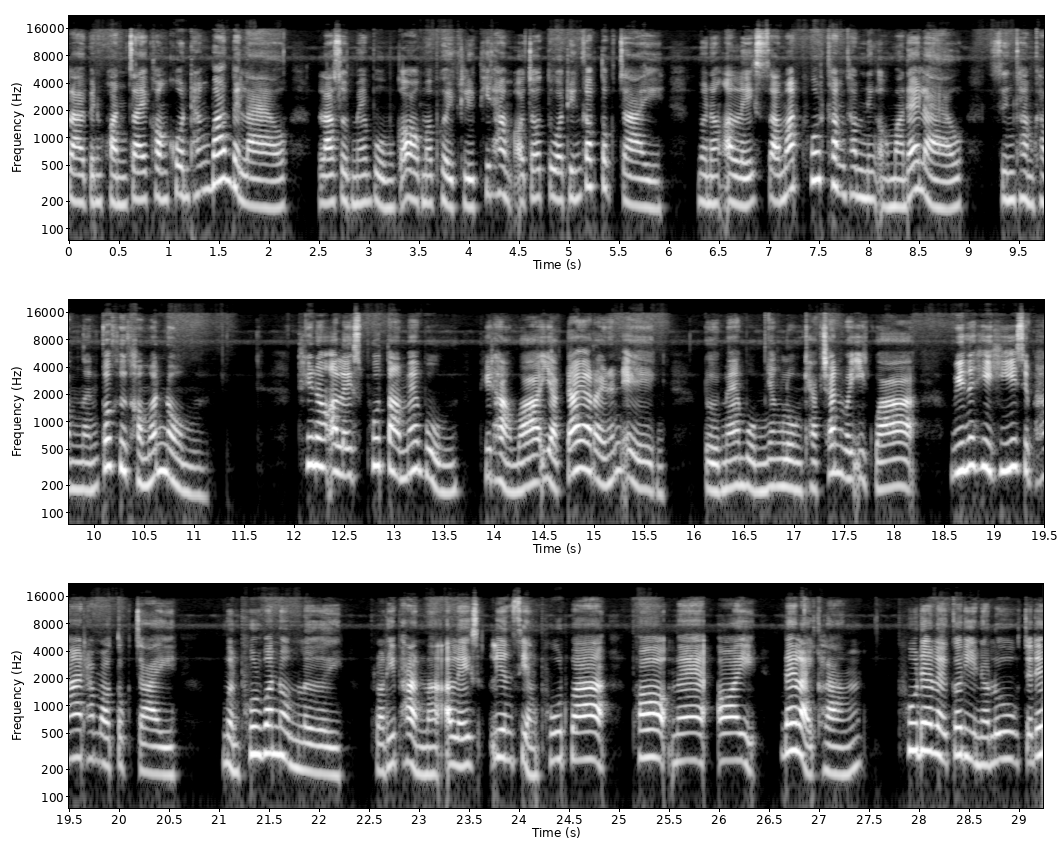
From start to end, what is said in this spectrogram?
กลายเป็นขวัญใจของคนทั้งบ้านไปแล้ว ล่าสุดแม่บุ๋มก็ออกมาเผยคลิปที่ทำเอาเจ้าตัวถึงกับตกใจ เมื่อน้องอเล็กซ์สามารถพูดคำคำหนึ่งออกมาได้แล้ว ซึ่งคำคำนั้นก็คือคำว่านม ที่น้องอเล็กซ์พูดตามแม่บุ๋มที่ถามว่าอยากได้อะไรนั่นเอง โดยแม่บุ๋มยังลงแคปชั่นไว้อีกว่า วินาทีที่ 25ทำเราตกใจ เหมือนพูดว่านมเลย เพราะที่ผ่านมาอเล็กซ์เรียนเสียงพูดว่า พ่อแม่อ้อยได้หลายครั้ง พูดได้เลยก็ดีนะลูกจะได้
